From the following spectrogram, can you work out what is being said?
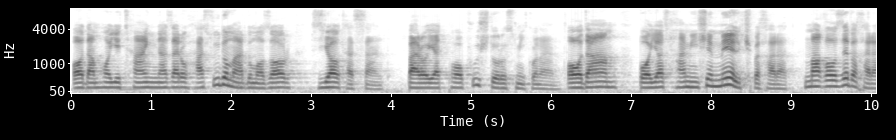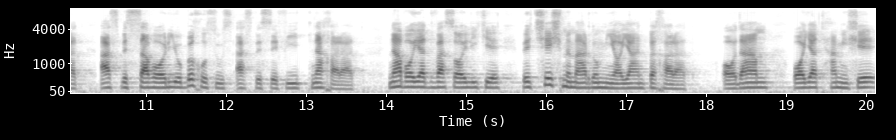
آدم های تنگ نظر و حسود و مردم آزار زیاد هستند. برایت پاپوش درست می کنند آدم باید همیشه ملک بخرد مغازه بخرد اسب سواری و بخصوص اسب سفید نخرد. نباید وسایلی که به چشم مردم میآیند بخرد. آدم باید همیشه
